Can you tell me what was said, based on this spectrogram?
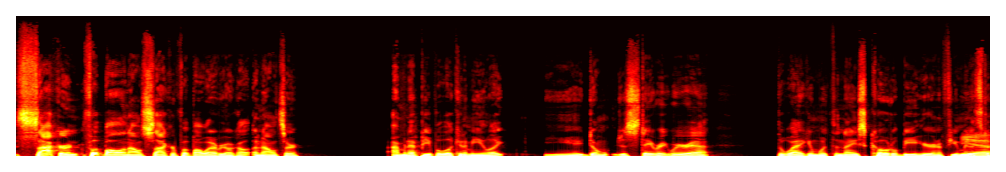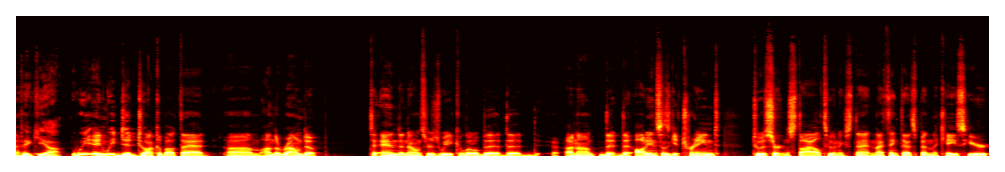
soccer football announcer, soccer football, whatever you want to call it, announcer, I'm gonna have people looking at me like, you don't just stay right where you're at. The wagon with the nice coat will be here in a few minutes Yeah. to pick you up. We and we did talk about that um, on the roundup to end announcers week a little bit. That announce that the audiences get trained to a certain style to an extent, and I think that's been the case here.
